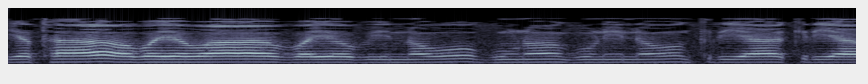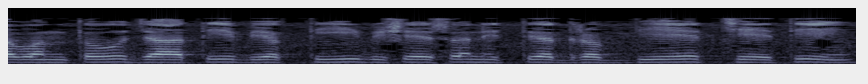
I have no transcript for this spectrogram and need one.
यथा अवयवावयविनौ गुण गुणिनौ क्रिया क्रियावंतौ जाति, व्यक्ति, विशेष, नित्य, द्रव्ये, चेति।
